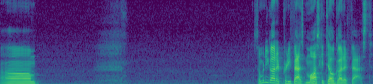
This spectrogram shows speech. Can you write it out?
Um, somebody got it pretty fast. Moscatel got it fast.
